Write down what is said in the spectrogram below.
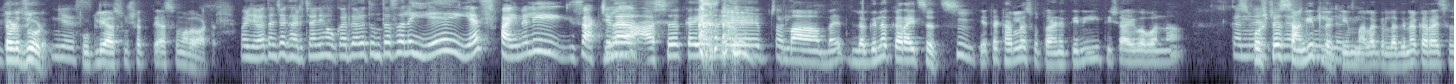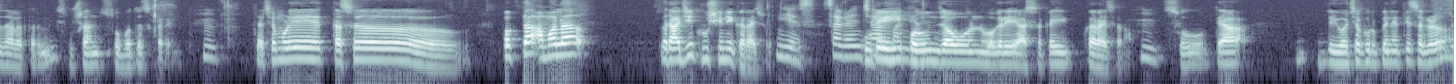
तडजोड. कुठली असू शकते असं मला वाटत जेव्हा त्यांच्या घरच्यांनी होकार दिला तुमचं असं ये येस फायनली साक्षीला असं काही म्हणजे म्हणजे लग्न करायचंच. हे तर ठरलंच होतं आणि तिने तिच्या आई बाबांना convince स्पष्ट सांगितलं की. मला लग्न करायचं झालं तर मी सुशांत सोबतच करेन. त्याच्यामुळे तसं फक्त आम्हाला राजी खुशीने करायचं कुठेही. पळून जाऊन वगैरे असं काही करायचं हम्म. सो त्या देवाच्या कृपेने ते सगळं.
